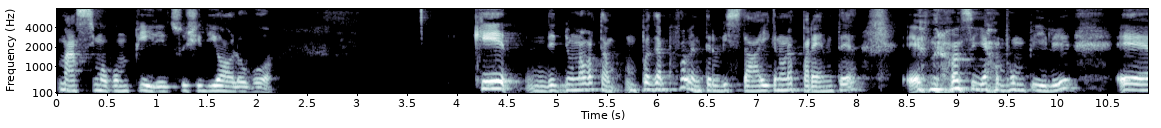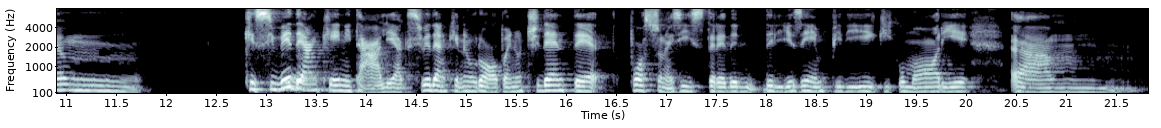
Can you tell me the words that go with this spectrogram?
Massimo Pompili, il suicidiologo, che una volta, un po' di tempo fa lo intervistai, che non è parente, eh, però si chiama Pompili, ehm, che si vede anche in Italia, che si vede anche in Europa, in Occidente possono esistere de- degli esempi di Kikomori, um,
